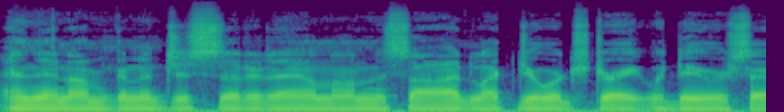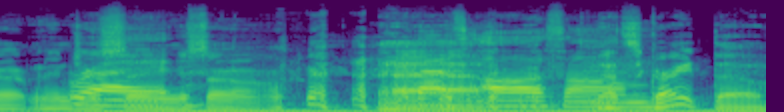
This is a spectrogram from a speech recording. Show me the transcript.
and then I'm going to just set it down on the side like George Strait would do or something, and just sing a song. That's awesome. That's great, though.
